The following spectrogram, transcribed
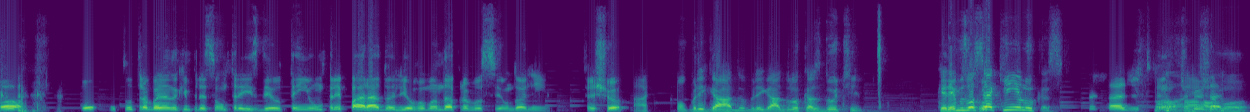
Ó, eu eu tô trabalhando com impressão 3D, eu tenho um preparado ali, eu vou mandar pra você, um dolinho. Fechou? Bom, obrigado, obrigado, Lucas Dutti. Queremos você aqui, hein, Lucas? Verdade. Verdade. chamou,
